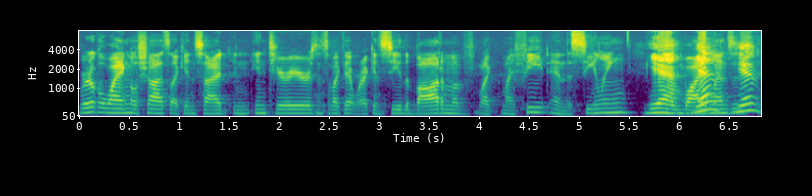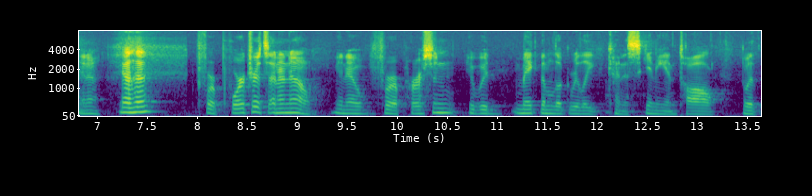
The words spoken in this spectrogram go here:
vertical wide angle shots like inside and interiors and stuff like that, where I can see the bottom of like my feet and the ceiling. Yeah. wide yeah, lenses. Yeah. You know, Uh huh. for portraits, I don't know. You know, for a person, it would make them look really kind of skinny and tall. With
